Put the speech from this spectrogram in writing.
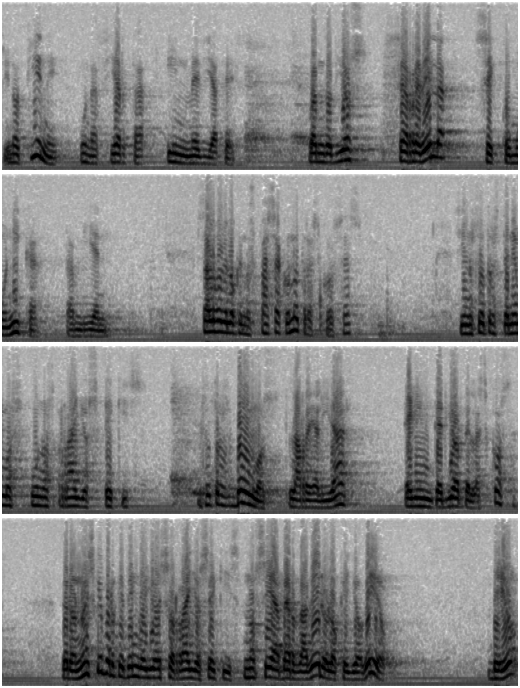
sino tiene una cierta inmediatez. Cuando Dios se revela, se comunica también. Es algo de lo que nos pasa con otras cosas. Si nosotros tenemos unos rayos X, nosotros vemos la realidad, el interior de las cosas. Pero no es que porque tengo yo esos rayos X no sea verdadero lo que yo veo. Veo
